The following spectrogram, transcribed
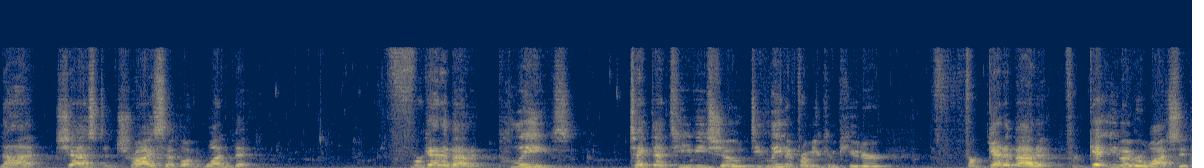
Not chest and tricep on one day. Forget about it. Please take that TV show, delete it from your computer, forget about it, forget you ever watched it,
